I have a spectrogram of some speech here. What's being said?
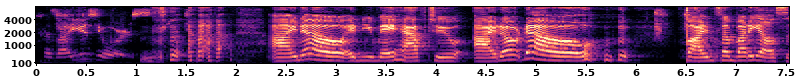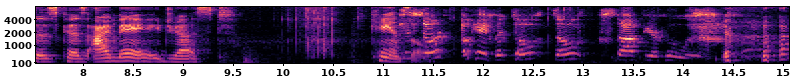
because I use yours. I know, and you may have to, I don't know, find somebody else's because I may just cancel. Just. Okay, but don't don't stop your Hulu.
